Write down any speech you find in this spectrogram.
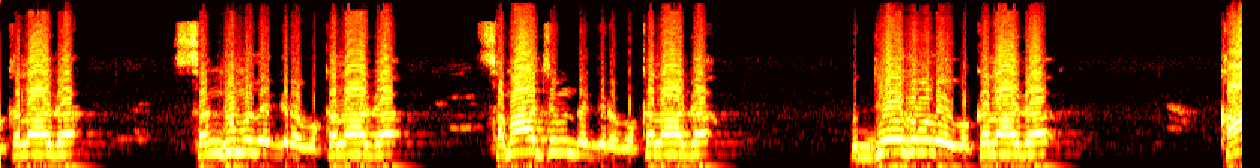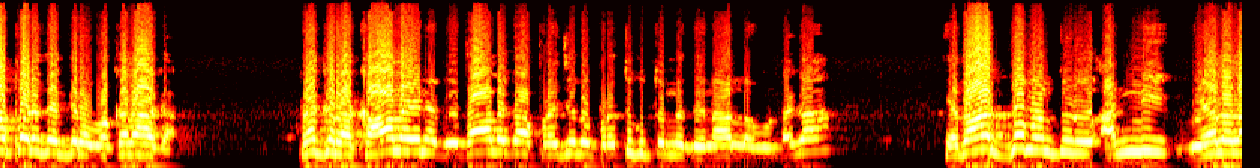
ఒకలాగా సంఘము దగ్గర ఒకలాగా సమాజం దగ్గర ఒకలాగా ఉద్యోగంలో ఒకలాగా కాపరి దగ్గర ఒకలాగా రకరకాలైన విధాలుగా ప్రజలు బ్రతుకుతున్న దినాల్లో ఉండగా యథార్థవంతుడు అన్ని వేళల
